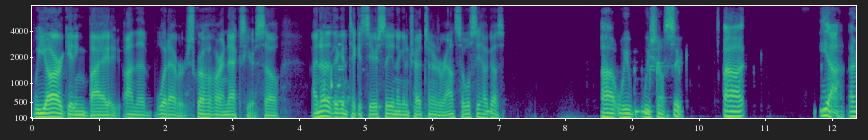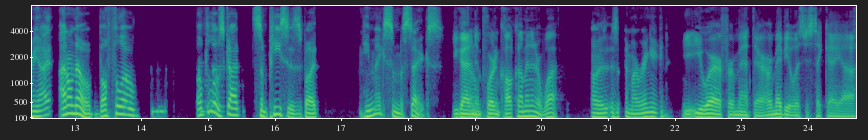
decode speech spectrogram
we are getting by on the whatever scruff of our necks here. So I know that they're going to take it seriously and they're going to try to turn it around. So we'll see how it goes. Uh, we we shall see. Uh, yeah, I mean, I I don't know. Buffalo, Buffalo's got some pieces, but he makes some mistakes. You got an No. important call coming in or what? Oh, is, am I ringing? You, you were for a minute there, or maybe it was just like a uh,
